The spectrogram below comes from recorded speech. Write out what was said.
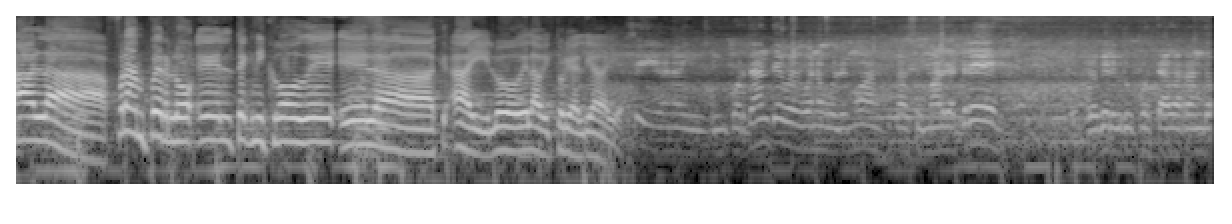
Habla Fran Perlo, el técnico de el ah, CAI, luego de la victoria del día de ayer. Sí, bueno, importante, pues, bueno, volvemos a, a sumar de a tres. Creo que el grupo está agarrando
